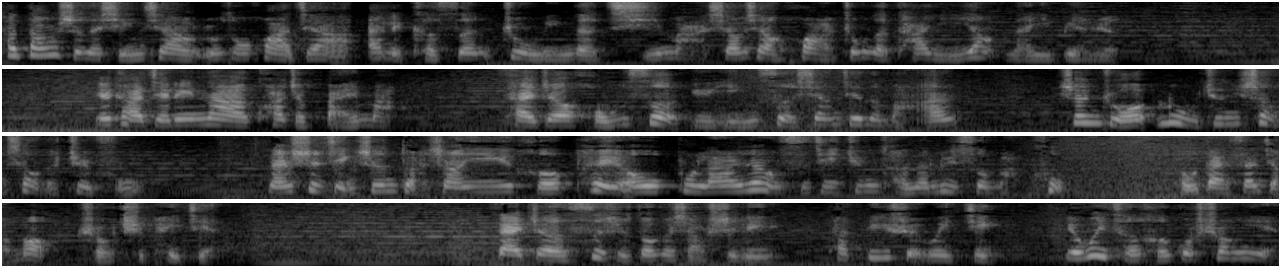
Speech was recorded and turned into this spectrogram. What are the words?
她当时的形象如同画家埃里克森著名的骑马肖像画中的她一样难以辨认。叶卡捷琳娜跨着白马，踩着红色与银色相间的马鞍，身着陆军上校的制服，男士紧身短上衣和佩欧布拉让斯基军团的绿色马裤，头戴三角帽，手持佩剑。在这四十多个小时里，他滴水未进，也未曾合过双眼。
